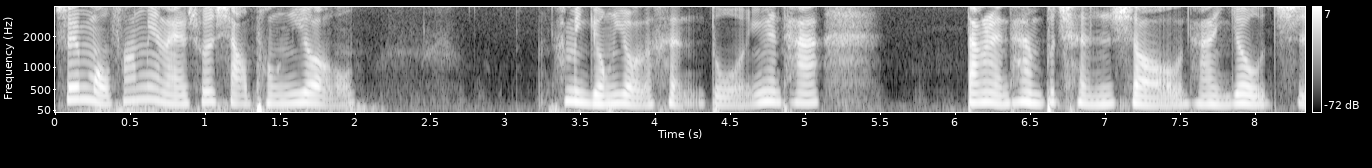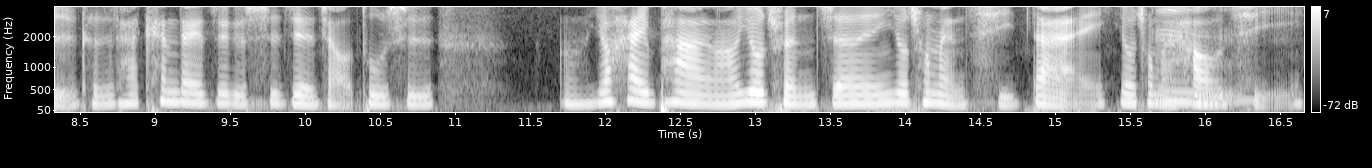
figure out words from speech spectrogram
所以某方面来说，小朋友他们拥有了很多，因为他。当然，他很不成熟，他很幼稚。可是他看待这个世界的角度是，嗯，又害怕，然后又纯真，又充满期待，又充满好奇。嗯，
